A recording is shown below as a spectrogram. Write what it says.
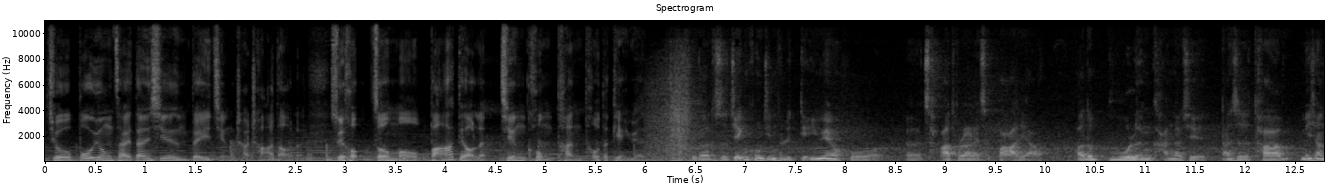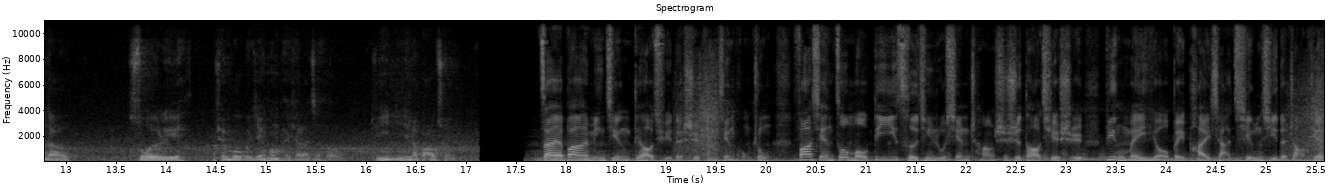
就不用再担心被警察查到了。随后，邹某拔掉了监控探头的电源。这个是监控镜头的电源和呃插头拿来拔掉，他都不能看到起。但是他没想到。所有的全部被监控拍下来之后，进行进行了保存。在办案民警调取的视频监控中，发现邹某第一次进入现场实施盗窃时，并没有被拍下清晰的照片，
